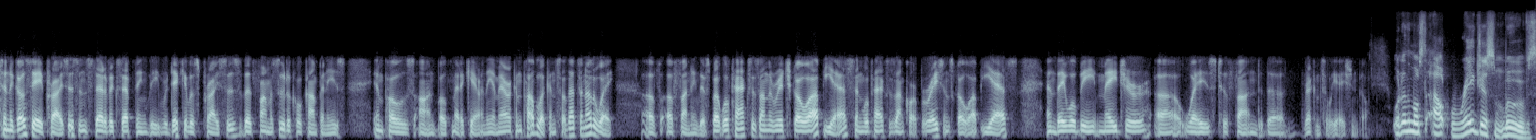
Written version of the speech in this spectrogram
to negotiate prices instead of accepting the ridiculous prices that pharmaceutical companies impose on both Medicare and the American public. And so that's another way of, of funding this. But will taxes on the rich go up? Yes. And will taxes on corporations go up? Yes. And they will be major uh, ways to fund the reconciliation bill. One of the most outrageous moves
